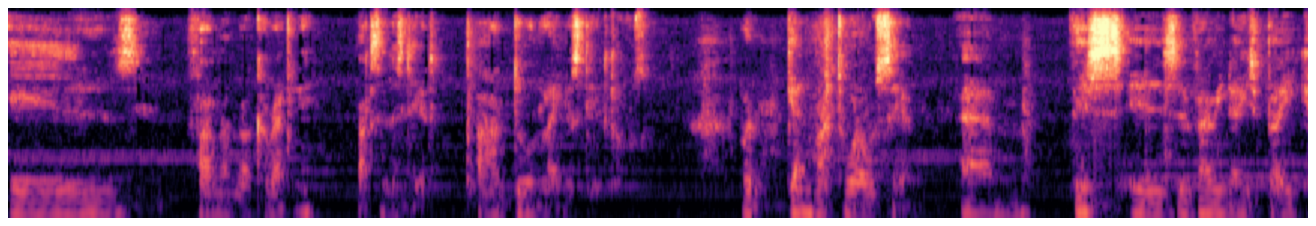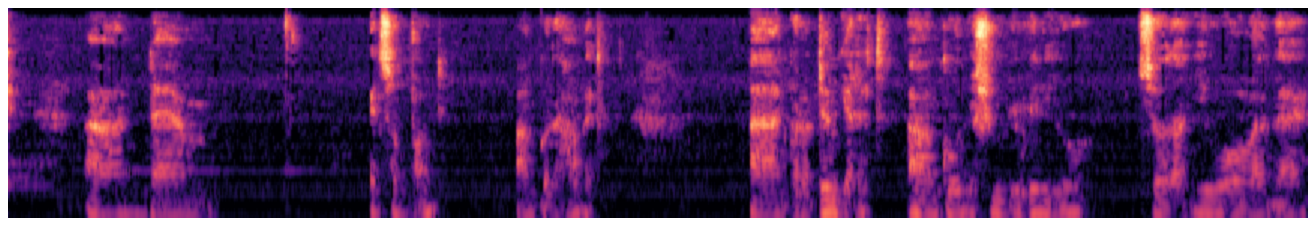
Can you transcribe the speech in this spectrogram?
is if I remember correctly that's an estate I don't like estate cars. But getting back to what I was saying um, this is a very nice bike and um, at some point I'm going to have it. And when I do get it I'm going to shoot a video so that you all out there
